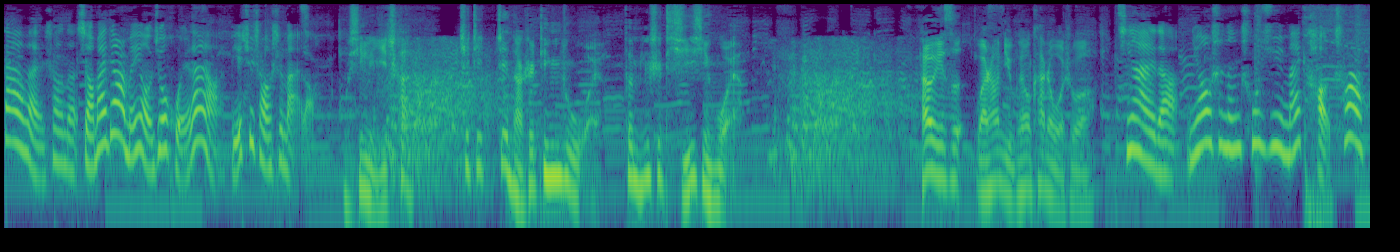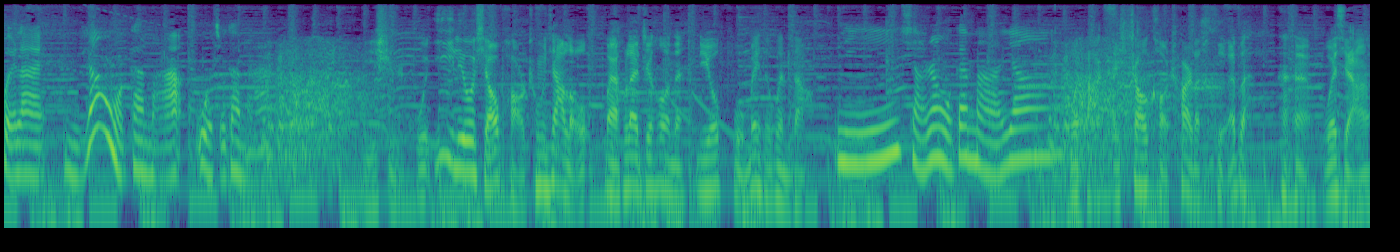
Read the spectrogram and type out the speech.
大晚上的小卖店没有就回来啊，别去超市买了。”我心里一颤，这这这哪是叮嘱我呀，分明是提醒我呀。还有一次晚上，女朋友看着我说：“亲爱的，你要是能出去买烤串回来，你让我干嘛我就干嘛。”我一溜小跑冲下楼，买回来之后呢，女友妩媚的问道：“你想让我干嘛呀？”我打开烧烤串的盒子，呵呵，我想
